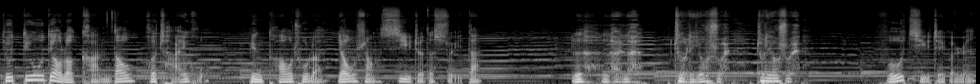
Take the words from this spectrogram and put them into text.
就丢掉了砍刀和柴火，并掏出了腰上系着的水袋。来来来。这里有水，这里有水。扶起这个人，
